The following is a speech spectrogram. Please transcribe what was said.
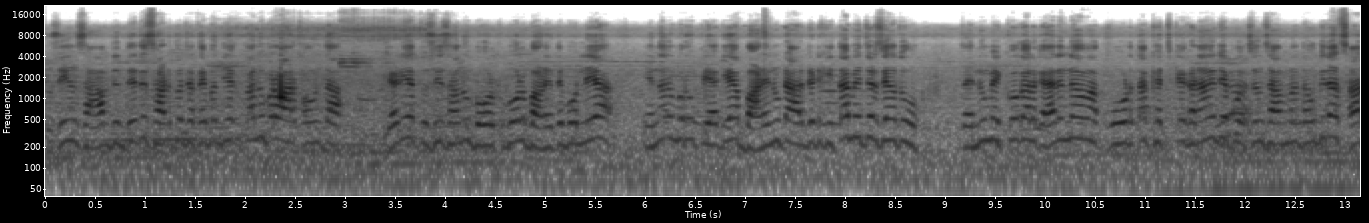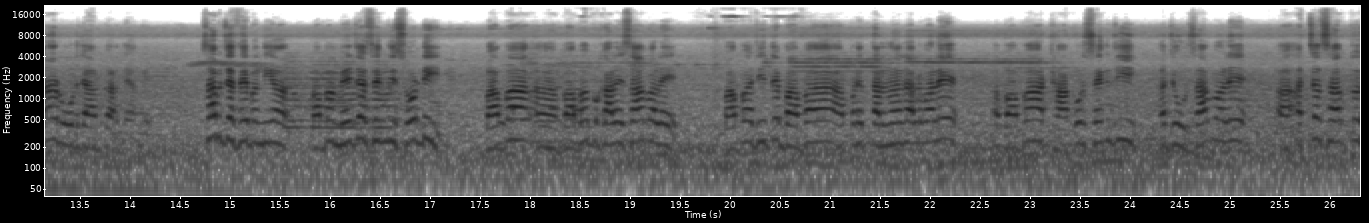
ਤੁਸੀਂ ਇਨਸਾਫ ਦਿੰਦੇ ਤੇ ਸਾਡੇ ਕੋਲ ਜਥੇਬੰਦੀਆਂ ਕਾਹਨੂੰ ਪਰਿਵਾਰ ਪਹੁੰਚਦਾ। ਜਿਹੜੀਆਂ ਤੁਸੀਂ ਸਾਨੂੰ ਬੋਲ ਕਬੋਲ ਬਾਣੇ ਤੇ ਬੋਲੇ ਆ ਇਹਨਾਂ ਨੂੰ ਮਰੂ ਪਿਆ ਗਿਆ, ਬਾਣੇ ਨੂੰ ਟਾਰਗੇਟ ਕੀਤਾ ਮੇਜਰ ਸਿੰਘ ਤੂੰ। ਤੈਨੂੰ ਮੈਂ ਇੱਕੋ ਗੱਲ ਕਹਿ ਦਿੰਦਾ ਵਾਂ ਕੋਰਟ ਤੱਕ ਖਿੱਚ ਕੇ ਖੜਾਂਗੇ ਜੇ ਪੁਲਿਸ ਇਨਸਾਫ ਨਾ ਦਊਗੀ ਤਾਂ ਸਾਰਾ ਰੋਡ ਜਾਮ ਕਰ ਦਿਆਂਗੇ। ਸਭ ਜਥੇਬੰਦੀਆਂ ਬਾਬਾ ਮੇਜਰ ਸਿੰਘ ਦੀ ਸੋਢੀ ਬਾਬਾ ਬਾਬਾ ਬਕਾਲੇ ਸਾਹਿਬ ਵਾਲੇ ਬਾਬਾ ਜੀ ਤੇ ਬਾਬਾ ਆਪਣੇ ਤਰਨਾ ਦਲ ਵਾਲੇ ਬਾਬਾ ਠਾਕੁਰ ਸਿੰਘ ਜੀ ਹਜੂਰ ਸਾਹਿਬ ਵਾਲੇ ਅ, ਅਚਲ ਸਾਹਿਬ ਤੋਂ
